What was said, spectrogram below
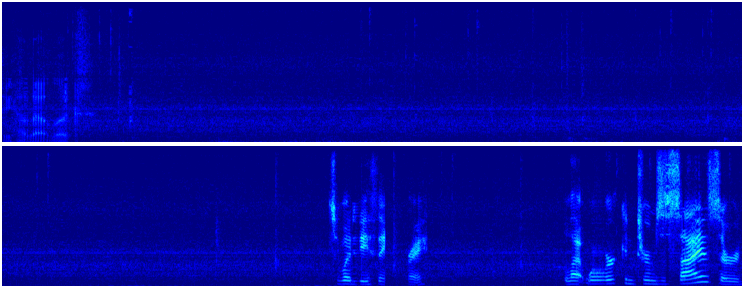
See how that looks. So what do you think, Ray? Will that work in terms of size, or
